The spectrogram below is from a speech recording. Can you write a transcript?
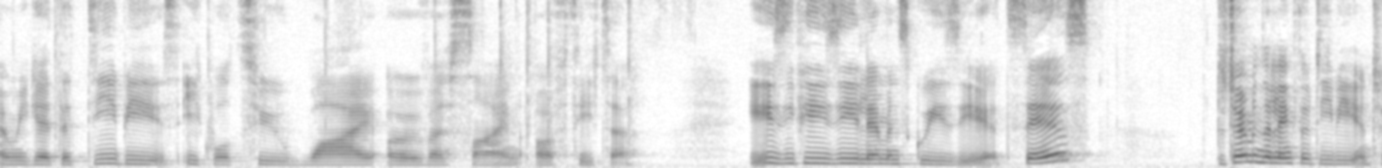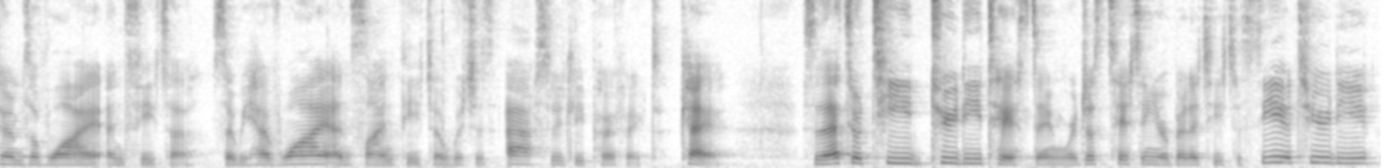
And we get that dB is equal to y over sine of theta. Easy peasy, lemon squeezy. It says, determine the length of dB in terms of y and theta. So we have y and sine theta, which is absolutely perfect. Okay, So that's your T 2D testing. We're just testing your ability to see a 2D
